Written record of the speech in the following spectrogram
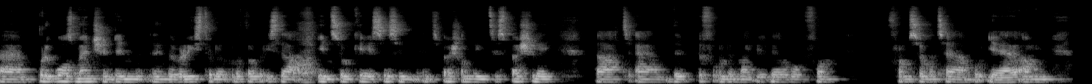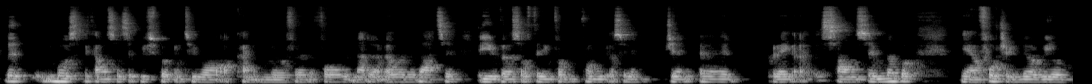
um, but it was mentioned in, in the release to local authorities that in some cases, in, in special needs especially, that um, the, the funding might be available from from summer term. But yeah, I mean, the, most of the councils that we've spoken to are, are, kind of no further forward, and I don't know whether that's a, a universal thing from, from what you're saying, Jen, uh, Craig, sounds similar, but yeah, unfortunately, no real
